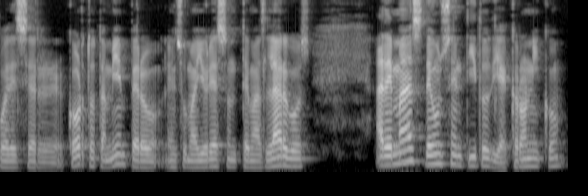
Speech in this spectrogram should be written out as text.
puede ser corto también, pero en su mayoría son temas largos. Además de un sentido diacrónico,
